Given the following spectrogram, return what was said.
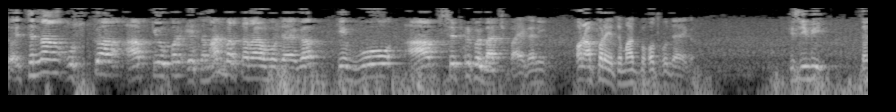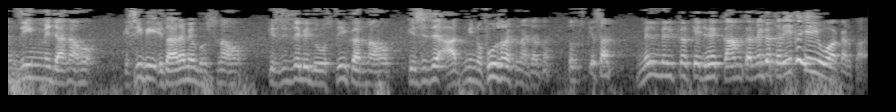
तो इतना उसका आपके ऊपर एतमाद बरकरार हो जाएगा कि वो आपसे फिर कोई बात छुपाएगा नहीं और आप पर एतमाद बहुत हो जाएगा। किसी भी तंजीम में जाना हो, किसी भी इदारे में घुसना हो, किसी से भी दोस्ती करना हो, किसी से आदमी नफूज रखना चाहता तो उसके साथ मिल मिल करके जो है काम करने का तरीका यही हुआ करता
